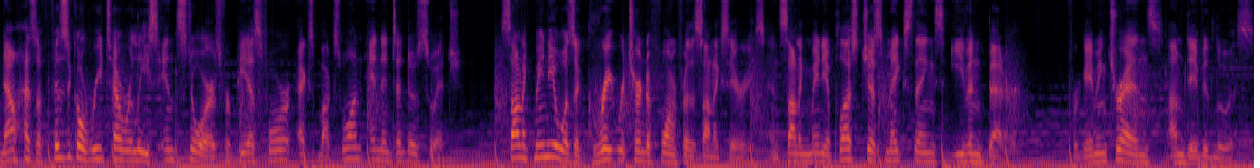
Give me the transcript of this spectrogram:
now has a physical retail release in stores for PS4, Xbox One, and Nintendo Switch. Sonic Mania was a great return to form for the Sonic series, and Sonic Mania Plus just makes things even better. For Gaming Trends, I'm David Lewis.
